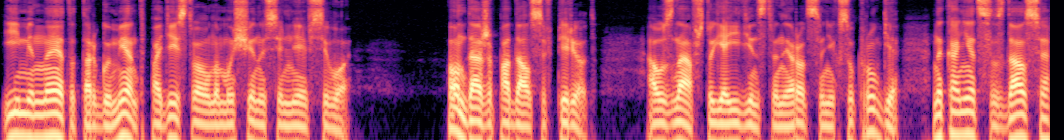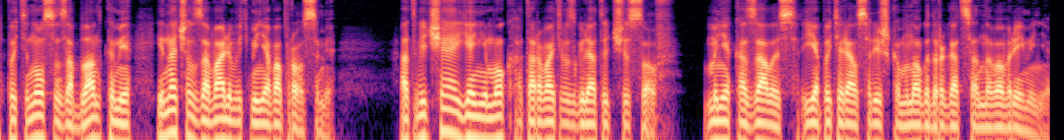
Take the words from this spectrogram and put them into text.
И именно этот аргумент подействовал на мужчину сильнее всего — он даже подался вперед. А узнав, что я единственный родственник супруги, наконец сдался, потянулся за бланками и начал заваливать меня вопросами. Отвечая, я не мог оторвать взгляд от часов. Мне казалось, я потерял слишком много драгоценного времени.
